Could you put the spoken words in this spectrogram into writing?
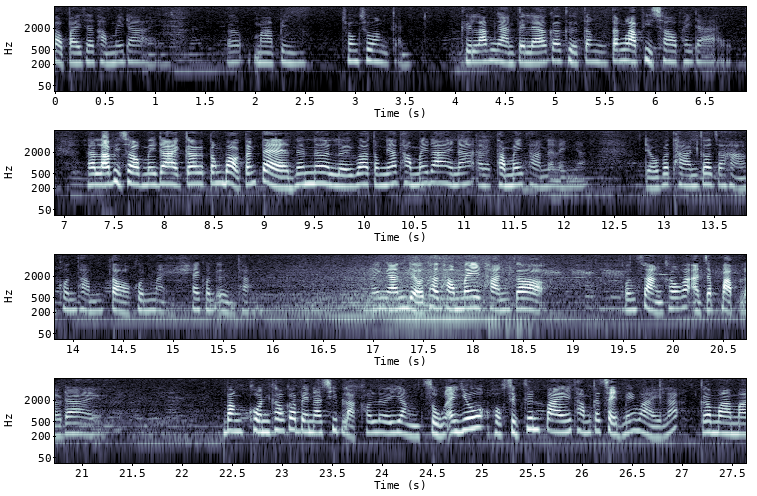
ต่อไปจะทำไม่ได้ก็มาเป็นช่วงๆกัน คือรับงานไปแล้วก็คือต้องต้องรับผิดชอบให้ได้ ถ้ารับผิดชอบไม่ได้ก็ต้องบอกตั้งแต่เนิ่นๆเลยว่าตรงเนี้ยทำไม่ได้นะอะไรทำไม่ทันอะไรเงี้ย เดี๋ยวประธานก็จะหาคนทำต่อคนใหม่ ให้คนอื่นทำไม่งั้น เดี๋ยวถ้าทำไม่ทันก็คนสั่งเขาก็อาจจะปรับเราได้ บางคนเขาก็เป็นอาชีพหลักเขาเลยอย่างสูงอายุ 60 ขึ้นไปทำเกษตรไม่ไหวละก็มามา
